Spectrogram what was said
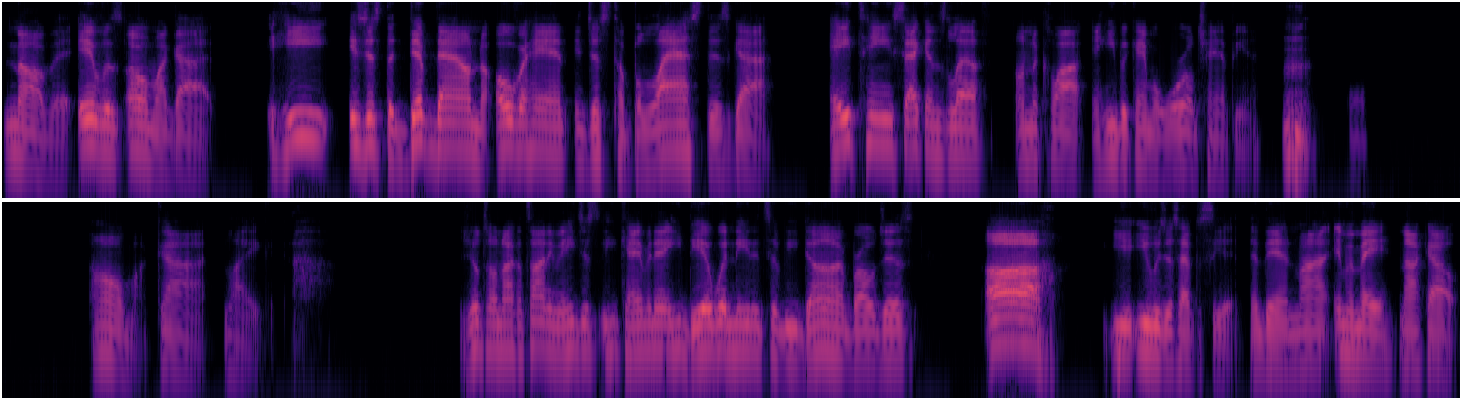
no man, it was oh my god. He is just the dip down, the overhand, and just to blast this guy. 18 seconds left on the clock, and he became a world champion. Mm. Oh my god! Like Junto Nakatani, man, he just he came in there, he did what needed to be done, bro. Just oh, you you would just have to see it. And then my MMA knockout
